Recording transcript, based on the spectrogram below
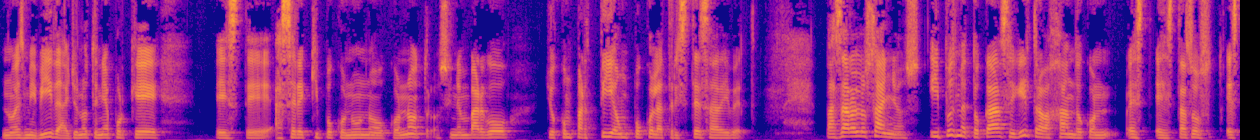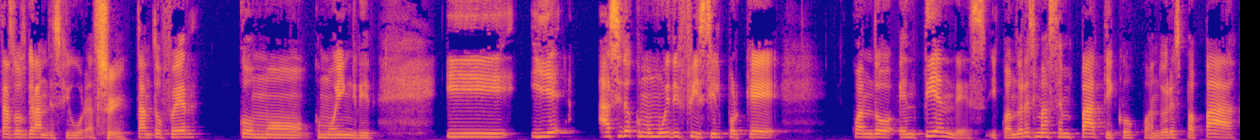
no es mi vida. Yo no tenía por qué este, hacer equipo con uno o con otro. Sin embargo, yo compartía un poco la tristeza de Ivette. Pasaron los años y pues me tocaba seguir trabajando con estas, dos, estas dos grandes figuras, tanto Fer como, como Ingrid. Y, y ha sido como muy difícil porque cuando entiendes y cuando eres más empático, cuando eres papá,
